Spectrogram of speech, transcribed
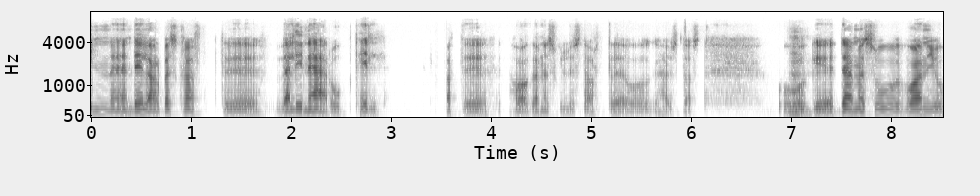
inn en del arbeidskraft eh, veldig nær opp til at hagene skulle starte og høstes. Og mm. dermed så var en jo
